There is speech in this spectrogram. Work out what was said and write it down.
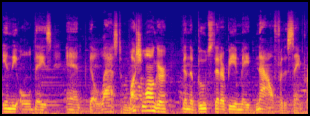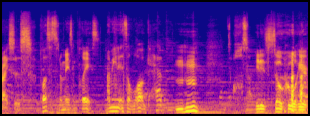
in the old days and they'll last much longer than the boots that are being made now for the same prices. Plus, it's an amazing place. I mean, it's a log cabin. Mm-hmm. It's awesome. It is so cool here.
